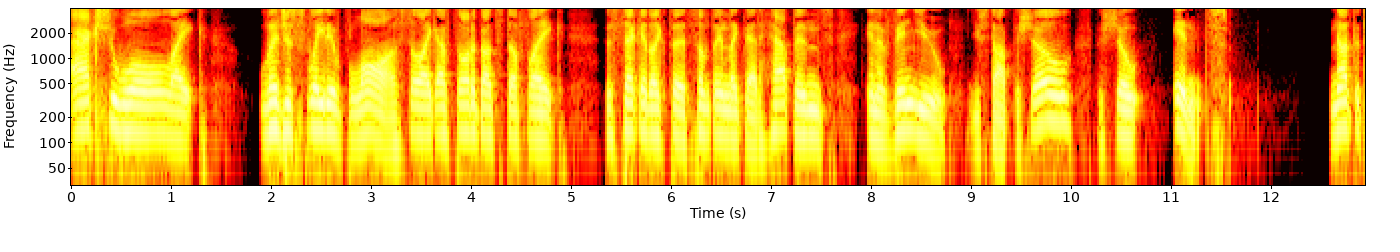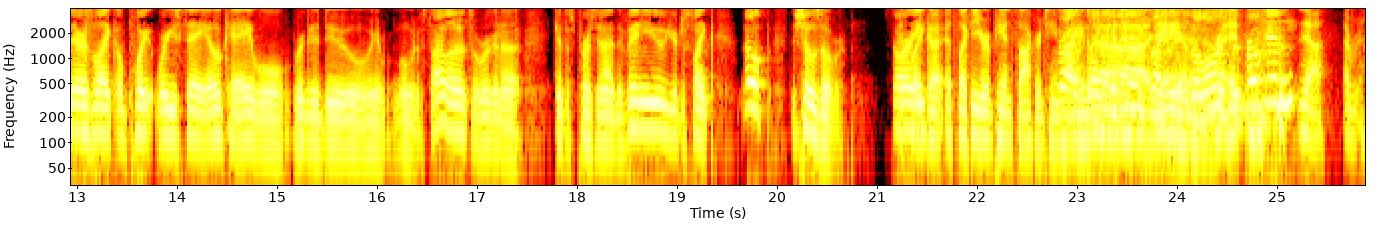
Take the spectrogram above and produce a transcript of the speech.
actual like legislative law. So like I've thought about stuff like the second like the, something like that happens in a venue, you stop the show, the show ends. Not that there's like a point where you say, okay, well, we're gonna do we're gonna have a moment of silence, or we're gonna get this person out of the venue. You're just like, nope, the show's over. Sorry, It's like a it's like a European soccer team right? having to Like play in this an empty is like stadium. the law has been broken. yeah, every,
